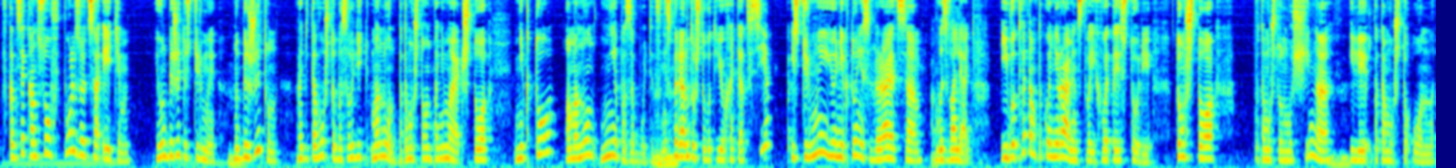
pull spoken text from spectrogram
в конце концов пользуется этим, и он бежит из тюрьмы. Mm-hmm. Но бежит он ради того, чтобы освободить Манон, потому что он понимает, что никто о Манон не позаботится. Mm-hmm. Несмотря на то, что вот ее хотят все, из тюрьмы ее никто не собирается вызволять. И вот в этом такое неравенство их в этой истории. В том, что потому что он мужчина mm-hmm. или потому что он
